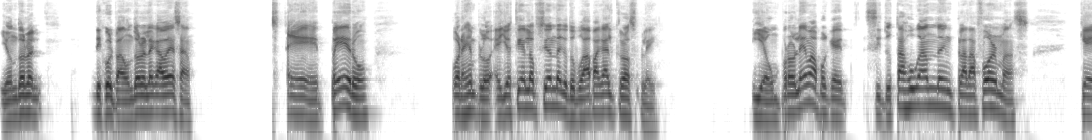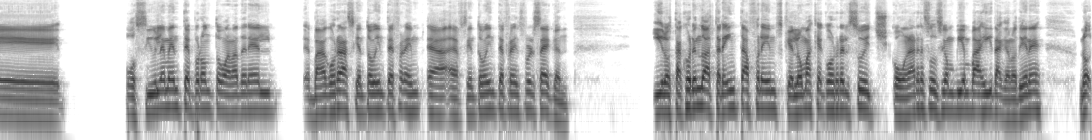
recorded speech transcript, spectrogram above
y un dolor, disculpa, un dolor de cabeza. Eh, pero, por ejemplo, ellos tienen la opción de que tú puedas pagar el crossplay. Y es un problema porque si tú estás jugando en plataformas que posiblemente pronto van a tener, van a correr a 120 frames, a 120 frames per second y lo estás corriendo a 30 frames, que es lo más que corre el Switch, con una resolución bien bajita, que no tiene, no,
